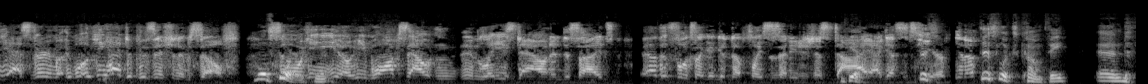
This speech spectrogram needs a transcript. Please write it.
Yes, very much. Well, he had to position himself. Well, So course, he, yeah. you know, he walks out and, and lays down and decides, yeah, this looks like a good enough place as any to just die. Yeah. I guess it's This- here, you know? this looks comfy and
